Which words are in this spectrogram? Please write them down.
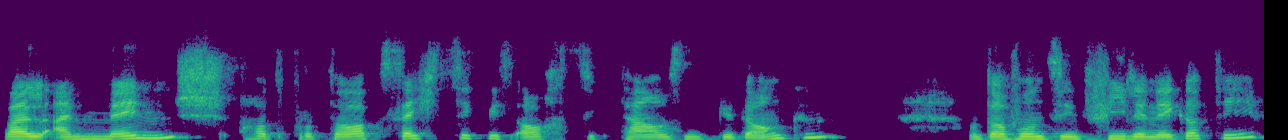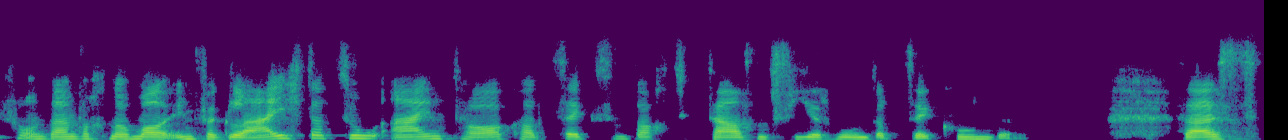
weil ein Mensch hat pro Tag 60 bis 80.000 Gedanken und davon sind viele negativ. Und einfach nochmal im Vergleich dazu, ein Tag hat 86.400 Sekunden. Das heißt,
